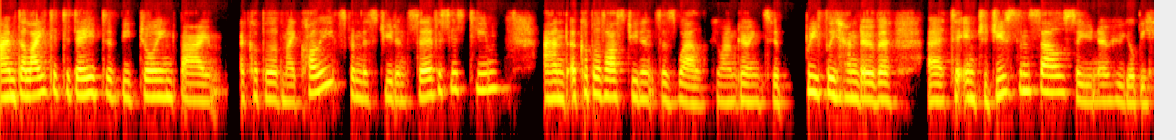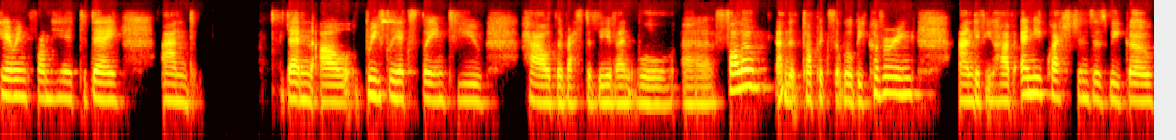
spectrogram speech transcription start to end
I'm delighted today to be joined by a couple of my colleagues from the Student Services team and a couple of our students as well, who I'm going to briefly hand over uh, to introduce themselves so you know who you'll be hearing from here today. And then I'll briefly explain to you how the rest of the event will uh, follow and the topics that we'll be covering. And if you have any questions as we go,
